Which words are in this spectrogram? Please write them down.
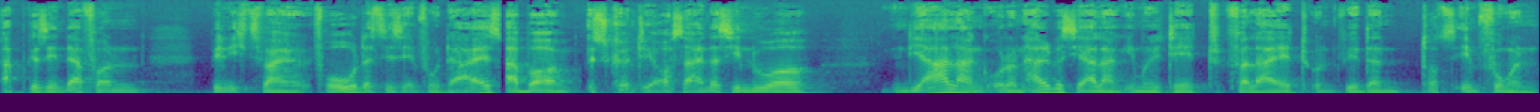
Abgesehen davon bin ich zwar froh, dass diese Impfung da ist, aber es könnte ja auch sein, dass sie nur ein Jahr lang oder ein halbes Jahr lang Immunität verleiht und wir dann trotz Impfungen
